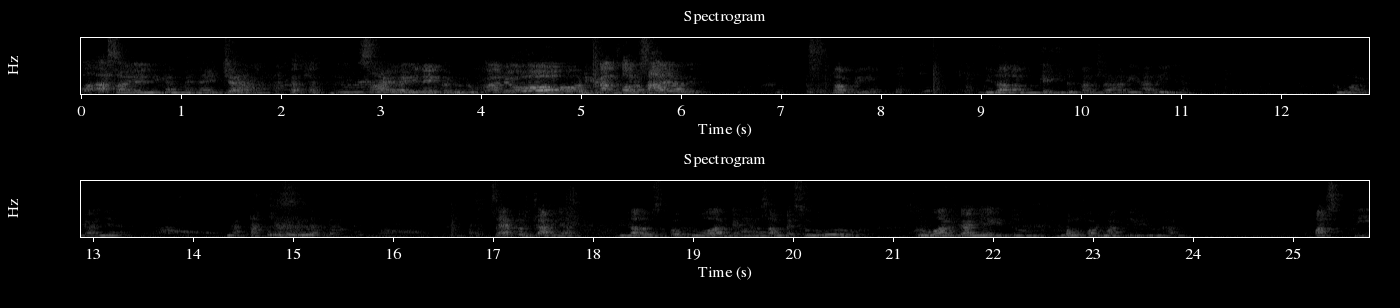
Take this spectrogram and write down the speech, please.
Wah, saya ini kan manajer. saya ini kedudukannya, oh di kantor saya. Tapi di dalam kehidupan sehari-harinya, keluarganya nggak takut. Saya percaya di dalam sebuah keluarga yang sampai seluruh keluarganya itu menghormati Tuhan, pasti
